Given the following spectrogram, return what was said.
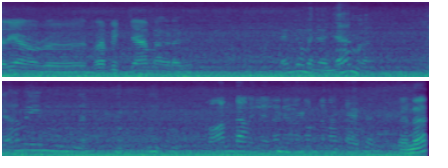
சரியான ஒரு டிராஃபிக் ஜாம் கிடக்கு. எங்க மச்சான் ஜாமா ஜாமையும் என்ன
